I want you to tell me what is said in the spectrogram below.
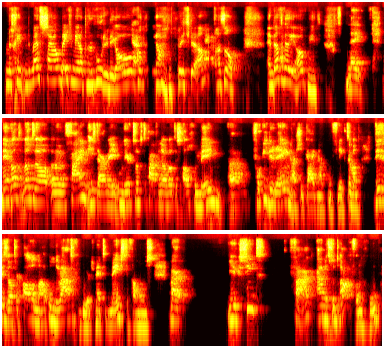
misschien, de mensen zijn wel een beetje meer op hun hoede, die denken, oh, Ja. kom ja, weet je wel, pas op. En dat wil je ook niet. Nee, nee wat, wat wel eh, fijn is daarmee, om weer terug te gaan van nou, wat is algemeen eh, voor iedereen als je kijkt naar conflicten. Want dit is wat er allemaal onder water gebeurt met de meeste van ons. Maar je ziet vaak aan het gedrag van een groep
